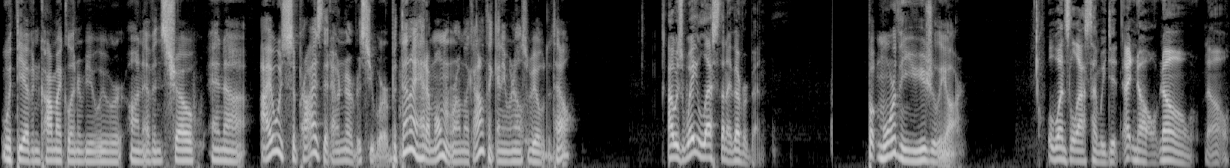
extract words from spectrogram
with the Evan Carmichael interview. We were on Evan's show, and uh, I was surprised at how nervous you were. But then I had a moment where I'm like, I don't think anyone else would be able to tell. I was way less than I've ever been. But more than you usually are. Well, when's the last time we did? I, no, no, no.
